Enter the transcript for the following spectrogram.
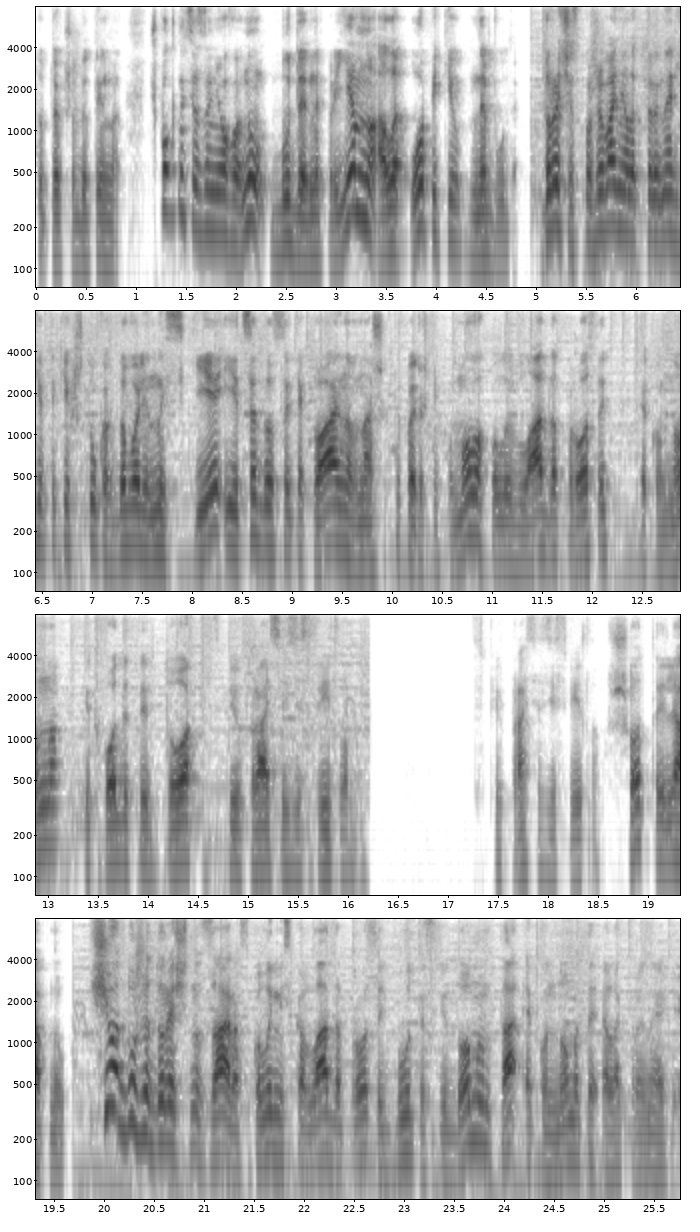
Тобто, якщо дитина чпокнеться за нього, ну буде неприємно, але опіків не буде. До речі, споживання електроенергії в таких штуках доволі низьке, і це досить актуально в наших теперішніх умовах, коли влада просить економно підходити до співпраці зі світлом. Співпраця зі світлом. Що ти ляпнув? Що дуже доречно зараз, коли міська влада просить бути свідомим та економити електроенергію.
